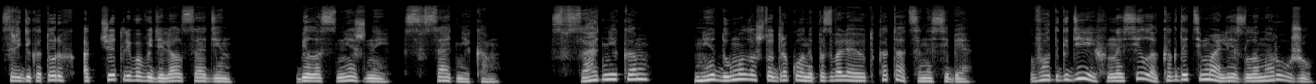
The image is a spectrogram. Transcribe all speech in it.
среди которых отчетливо выделялся один — белоснежный, с всадником. С всадником? Не думала, что драконы позволяют кататься на себе. Вот где их носило, когда тьма лезла наружу?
